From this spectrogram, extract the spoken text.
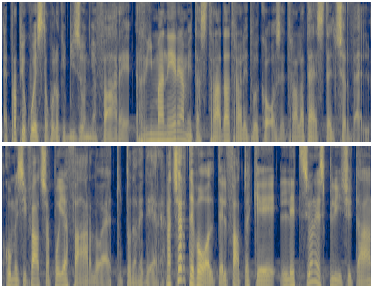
è proprio questo quello che bisogna fare, rimanere a metà strada tra le due cose, tra la testa e il cervello. Come si faccia poi a farlo è tutto da vedere. Ma certe volte il fatto è che lezione esplicita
